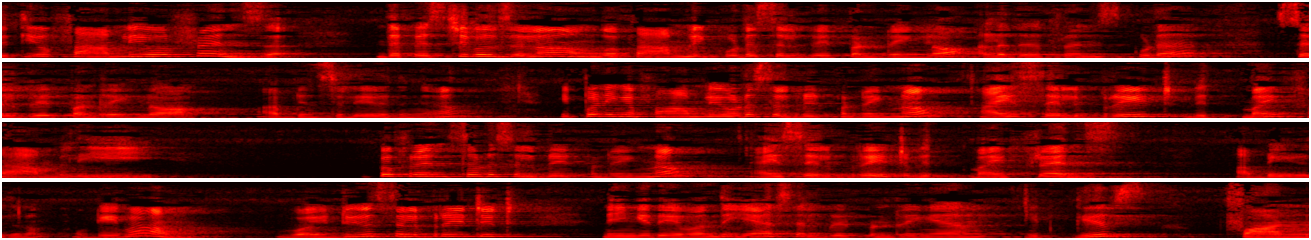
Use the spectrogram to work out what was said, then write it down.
with your family ஒரு ஃப்ரெண்ட்ஸ் இந்த ஃபெஸ்டிவல்ஸ் எல்லாம் உங்கள் ஃபேமிலி கூட செலிப்ரேட் பண்ணுறீங்களா அல்லது ஃப்ரெண்ட்ஸ் கூட செலிப்ரேட் பண்ணுறீங்களா அப்படின்னு சொல்லி எழுதுங்க. இப்போ நீங்கள் ஃபேமிலியோட செலிப்ரேட் பண்ணுறீங்கன்னா I celebrate with my family இப்போ ஃப்ரெண்ட்ஸோட செலிப்ரேட் பண்ணுறீங்கன்னா I celebrate with my friends அப்படி எழுதணும். ஓகேவா why? Do you celebrate it நீங்கள் இதை வந்து ஏன் செலிப்ரேட் பண்ணுறீங்க it gives fun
